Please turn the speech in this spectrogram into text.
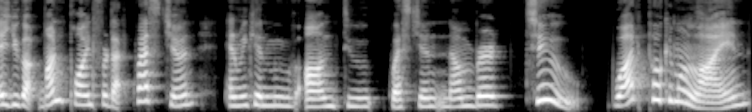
uh, you got one point for that question, and we can move on to question number two. What Pokemon line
